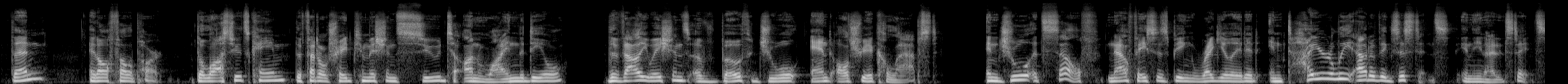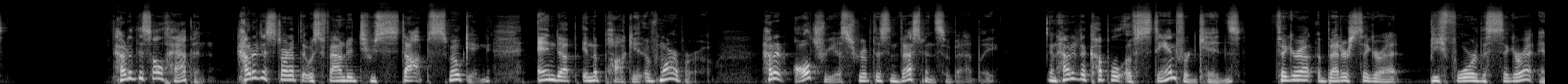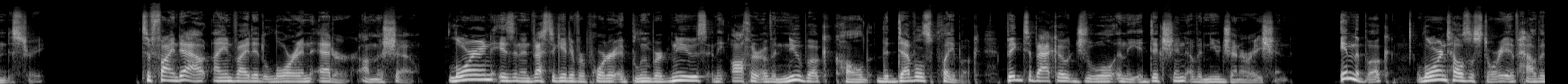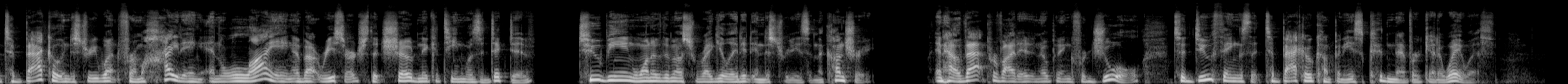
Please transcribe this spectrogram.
Then it all fell apart. The lawsuits came, the Federal Trade Commission sued to unwind the deal, the valuations of both Juul and Altria collapsed, and Juul itself now faces being regulated entirely out of existence in the United States. How did this all happen? How did a startup that was founded to stop smoking end up in the pocket of Marlboro? How did Altria screw up this investment so badly? And how did a couple of Stanford kids figure out a better cigarette before the cigarette industry? To find out, I invited Lauren Etter on the show. Lauren is an investigative reporter at Bloomberg News and the author of a new book called The Devil's Playbook Big Tobacco, Juul, and the Addiction of a New Generation. In the book, Lauren tells a story of how the tobacco industry went from hiding and lying about research that showed nicotine was addictive to being one of the most regulated industries in the country, and how that provided an opening for Juul to do things that tobacco companies could never get away with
